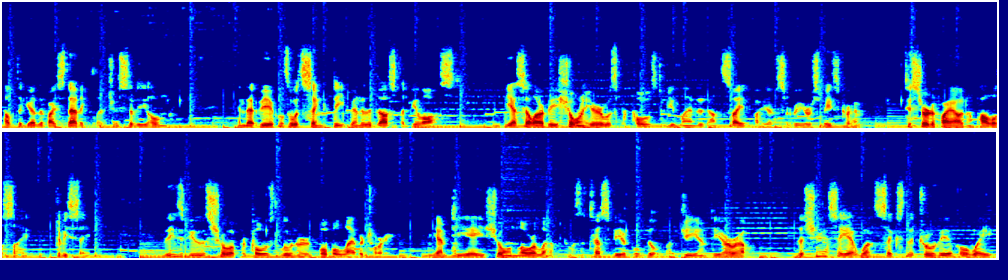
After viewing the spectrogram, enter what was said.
held together by static electricity only, and that vehicles would sink deep into the dust and be lost. The SLRV shown here was proposed to be landed on site by a Surveyor spacecraft to certify out an Apollo site to be safe. These views show a proposed lunar mobile laboratory. The MTA shown lower left was a test vehicle built by GMDRL. The chassis at one-sixth the true vehicle weight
